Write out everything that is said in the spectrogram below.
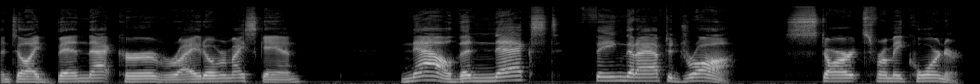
until I bend that curve right over my scan. Now, the next thing that I have to draw starts from a corner.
